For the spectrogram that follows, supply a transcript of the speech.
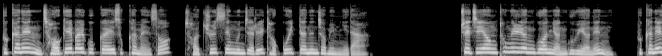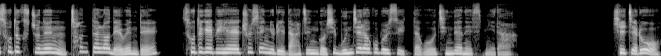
북한은 저개발 국가에 속하면서 저출생 문제를 겪고 있다는 점입니다. 최지영 통일연구원 연구위원은 북한의 소득 수준은 1000달러 내외인데 소득에 비해 출생률이 낮은 것이 문제라고 볼 수 있다고 진단했습니다. 실제로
